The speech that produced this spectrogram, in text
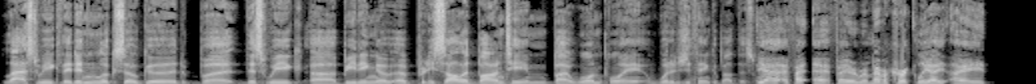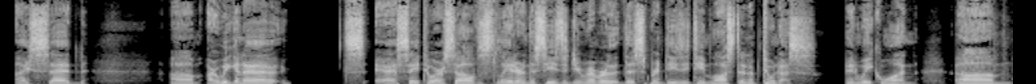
Last week, they didn't look so good, but this week, uh, beating a, a, pretty solid Bonn team by one point. What did you think about this one? Yeah, if I if I remember correctly, I I, I said, um, "Are we gonna uh, say to ourselves later in the season? Do you remember that the Brindisi team lost to Neptunus in week one?" Um,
